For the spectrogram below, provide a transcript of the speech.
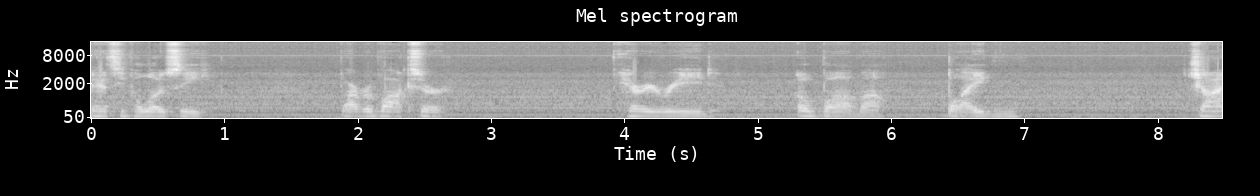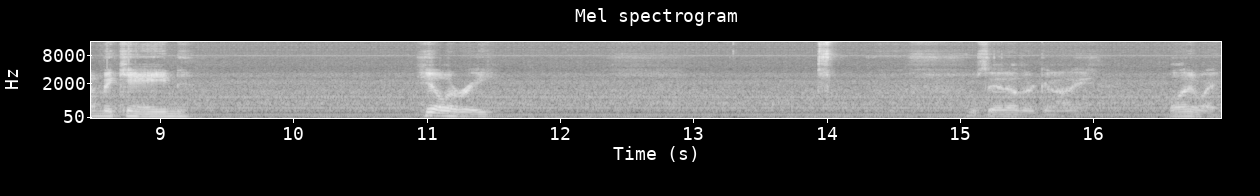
Nancy Pelosi, Barbara Boxer, Harry Reid, Obama, Biden, John McCain, Hillary. Who's that other guy? Well, anyway,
